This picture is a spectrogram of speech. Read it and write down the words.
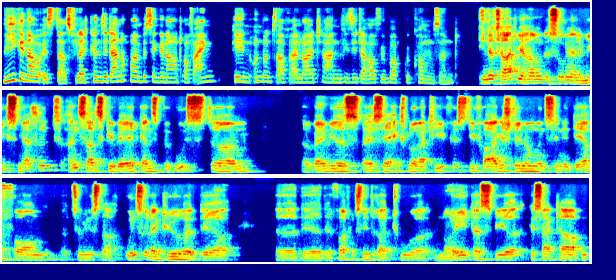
Wie genau ist das? Vielleicht können Sie da noch mal ein bisschen genauer drauf eingehen und uns auch erläutern, wie Sie darauf überhaupt gekommen sind. In der Tat, wir haben das sogenannte Mixed Method Ansatz gewählt, ganz bewusst. Ähm weil, wir es, weil es sehr explorativ ist. Die Fragestellungen sind in der Form, zumindest nach unserer Lektüre der, äh, der, der Forschungsliteratur neu, dass wir gesagt haben,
